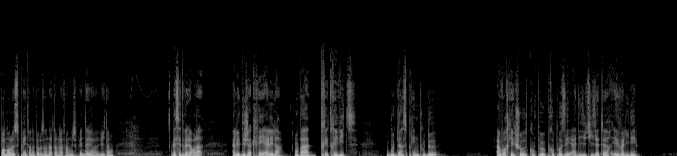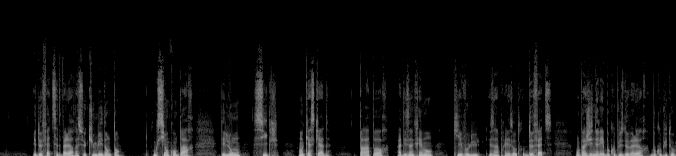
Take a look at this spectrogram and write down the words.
pendant le sprint, on n'a pas besoin d'attendre la fin du sprint d'ailleurs, évidemment. Mais cette valeur-là, elle est déjà créée, elle est là. On va très très vite, au bout d'un sprint ou deux, avoir quelque chose qu'on peut proposer à des utilisateurs et valider. Et de fait, cette valeur va se cumuler dans le temps. Donc si on compare des longs cycles en cascade par rapport à des incréments qui évoluent les uns après les autres, de fait, on va générer beaucoup plus de valeur beaucoup plus tôt.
